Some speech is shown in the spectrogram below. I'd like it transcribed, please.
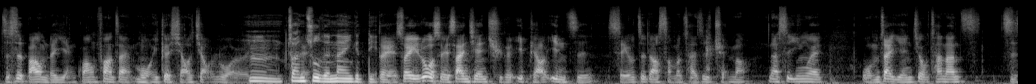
只是把我们的眼光放在某一个小角落而已。嗯，专注的那一个点，对，所以弱水三千取个一瓢饮之，谁又知道什么才是全貌？那是因为我们在研究，常常只只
